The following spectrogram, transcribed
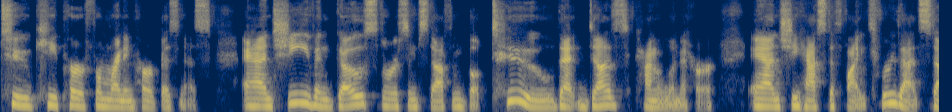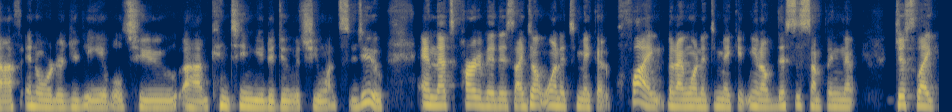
to keep her from running her business. And she even goes through some stuff in book two that does kind of limit her. And she has to fight through that stuff in order to be able to um, continue to do what she wants to do. And that's part of it is I don't want it to make it a plight, but I wanted to make it, you know, this is something that just like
